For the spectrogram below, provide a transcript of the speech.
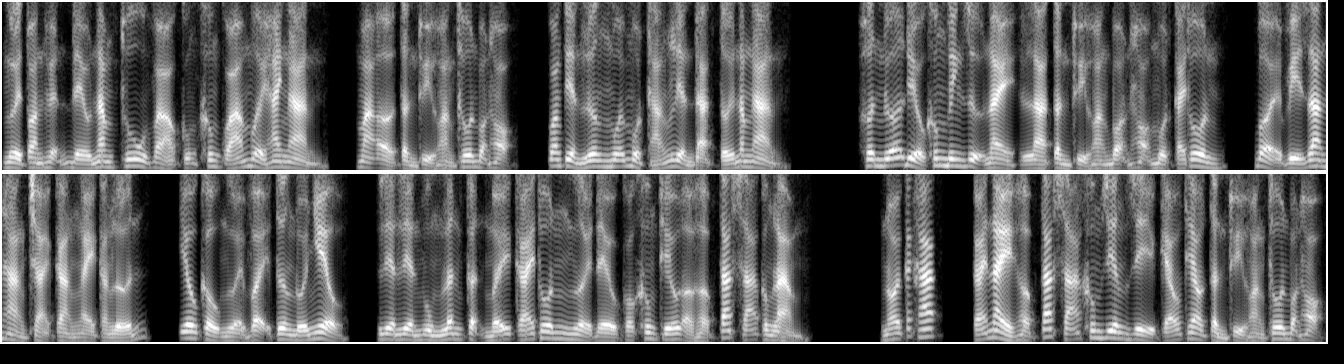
người toàn huyện đều năm thu vào cũng không quá 12000, mà ở Tần Thủy Hoàng thôn bọn họ, quan tiền lương mỗi một tháng liền đạt tới năm ngàn. Hơn nữa điều không vinh dự này là Tần Thủy Hoàng bọn họ một cái thôn, bởi vì gian hàng trải càng ngày càng lớn, yêu cầu người vậy tương đối nhiều, liền liền vùng lân cận mấy cái thôn người đều có không thiếu ở hợp tác xã công làm. Nói cách khác, cái này hợp tác xã không riêng gì kéo theo Tần Thủy Hoàng thôn bọn họ,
